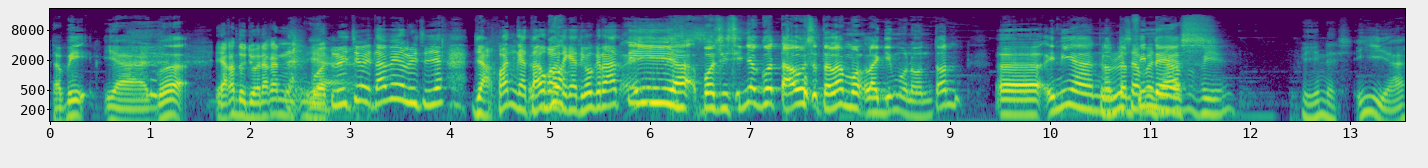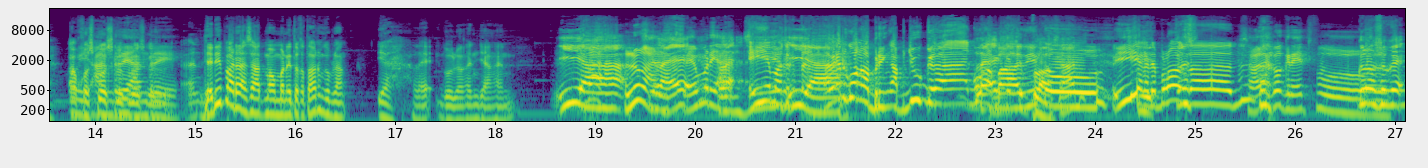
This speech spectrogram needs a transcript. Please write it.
tapi ya gue Ya kan tujuannya kan buat Lucu tapi lucunya Jakwan nggak tahu kalau tiket gue gratis. iya posisinya gue tahu setelah mau lagi mau nonton eh ini ya Tuh, nonton Vindes Vindes. iya Oh, kus, kus, kus, Andre, kus, kus. Andre. Jadi pada saat momen itu ketahuan gue bilang, ya le, gue bilang kan jangan. iya Lu nggak disclaimer ya, anjing. Iya maksudnya, iya tapi kan gue gak bring up juga, gue Le, gak bahas itu. Iya Si- keceplosan. Soalnya gue grateful. gue langsung kayak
